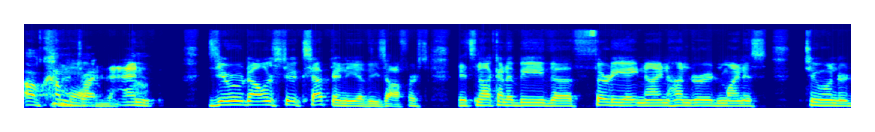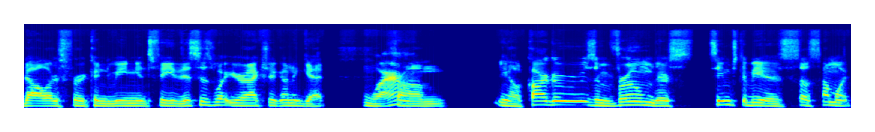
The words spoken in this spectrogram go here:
Oh, come That's on. right. And zero dollars to accept any of these offers. It's not going to be the thirty-eight nine hundred minus two hundred dollars for a convenience fee. This is what you're actually going to get wow. from you know car gurus and vroom there seems to be a so somewhat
